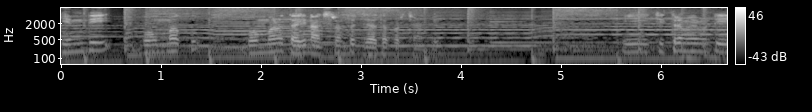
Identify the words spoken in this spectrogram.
కింది బొమ్మకు బొమ్మను తగిన అక్షరంతో జతపరచండి. ఈ చిత్రం ఏమిటి?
